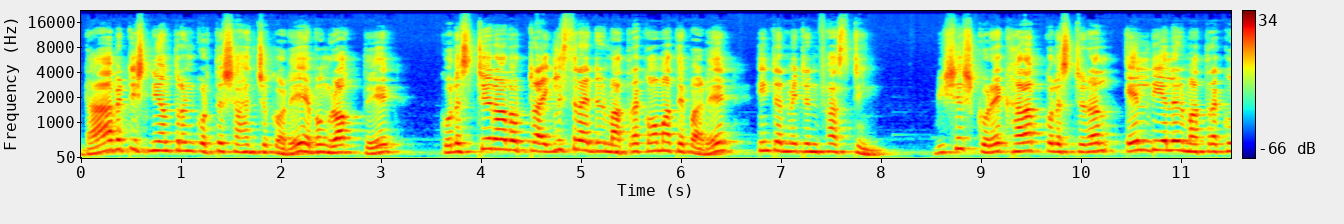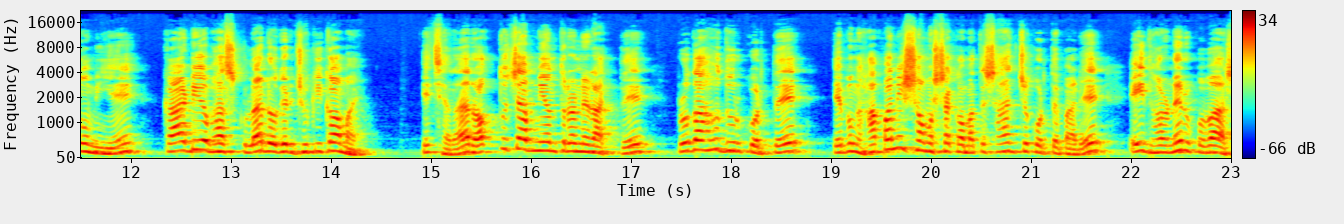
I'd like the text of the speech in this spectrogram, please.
ডায়াবেটিস নিয়ন্ত্রণ করতে সাহায্য করে এবং রক্তে কোলেস্টেরল ও ট্রাইগ্লিসারাইডের মাত্রা কমাতে পারে ইন্টারমিটেন্ট ফাস্টিং। বিশেষ করে খারাপ কোলেস্টেরল, এলডিএল এর মাত্রা কমিয়ে কার্ডিওভাস্কুলার রোগের ঝুঁকি কমায়। এছাড়া রক্তচাপ নিয়ন্ত্রণে রাখতে, প্রদাহ দূর করতে এবং হাঁপানির সমস্যা কমাতে সাহায্য করতে পারে এই ধরনের উপবাস।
